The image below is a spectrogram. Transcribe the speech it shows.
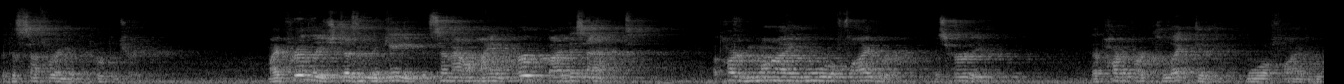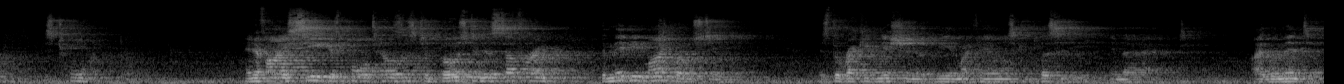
but the suffering of the perpetrator. My privilege doesn't negate that somehow I am hurt by this act. A part of my moral fiber is hurting. That part of our collective moral fiber is torn. And if I seek, as Paul tells us, to boast in his suffering, then maybe my boasting is the recognition of me and my family's complicity in that act. I lament it.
